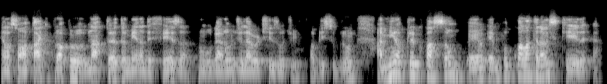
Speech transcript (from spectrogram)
Em relação ao ataque, próprio Natan também na defesa, no lugar ou de Léo Ortiz ou de Fabrício Bruno. A minha preocupação é, é um pouco com a lateral esquerda, cara.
